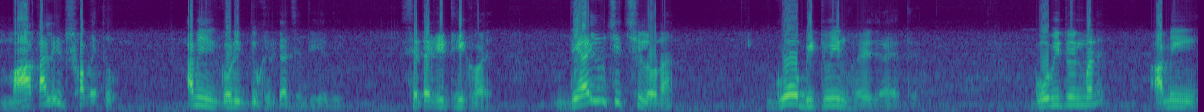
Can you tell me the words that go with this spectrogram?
মা কালীর সবই তো। আমি গরিব দুঃখীর কাছে দিয়ে দিই। সেটা কি ঠিক হয়? দেয়াই উচিত ছিল না। গো বিটুইন হয়ে যায় এতে। গো বিটুইন মানে আমি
